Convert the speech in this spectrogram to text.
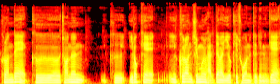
그런데 그 저는 그 이렇게 이 그런 질문을 받을 때마다 이렇게 조언을 드리는 게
